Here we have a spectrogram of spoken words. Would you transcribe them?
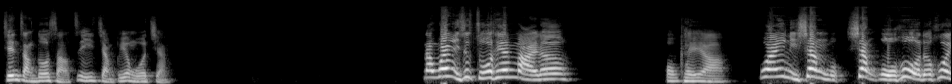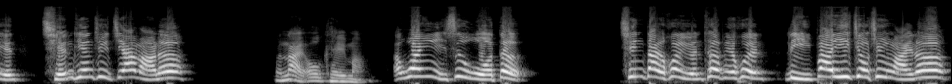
今天涨多少？自己讲，不用我讲。那万一你是昨天买呢？OK 啊。万一你像我像我或我的会员前天去加码呢？那也 OK 嘛。啊，万一你是我的。清代会员、特别会员，礼拜一就去买呢？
